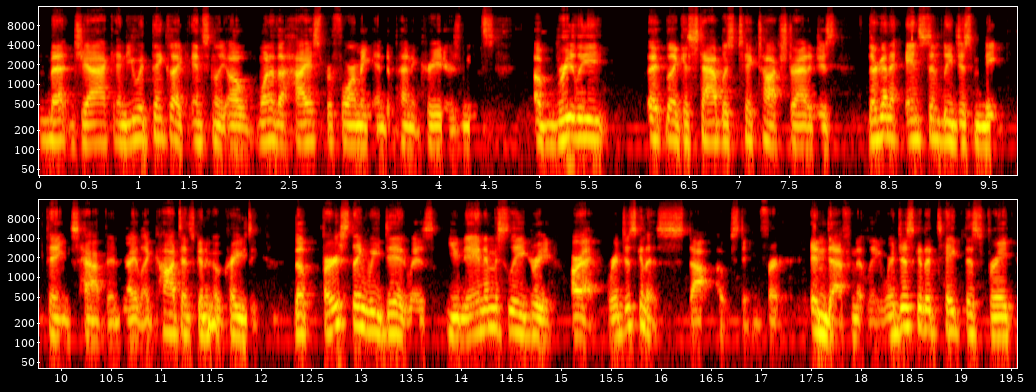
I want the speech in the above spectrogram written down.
met Jack, and you would think like instantly, oh, one of the highest performing independent creators meets a really uh, like established TikTok strategist. They're gonna instantly just make things happen, right? Like content's gonna go crazy. The first thing we did was unanimously agree. All right, we're just gonna stop posting for indefinitely. We're just going to take this break,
